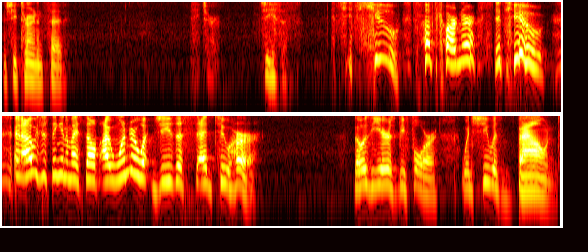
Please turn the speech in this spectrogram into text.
And she turned and said, Teacher, Jesus, it's, it's you. It's not the gardener, it's you. And I was just thinking to myself, I wonder what Jesus said to her those years before when she was bound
